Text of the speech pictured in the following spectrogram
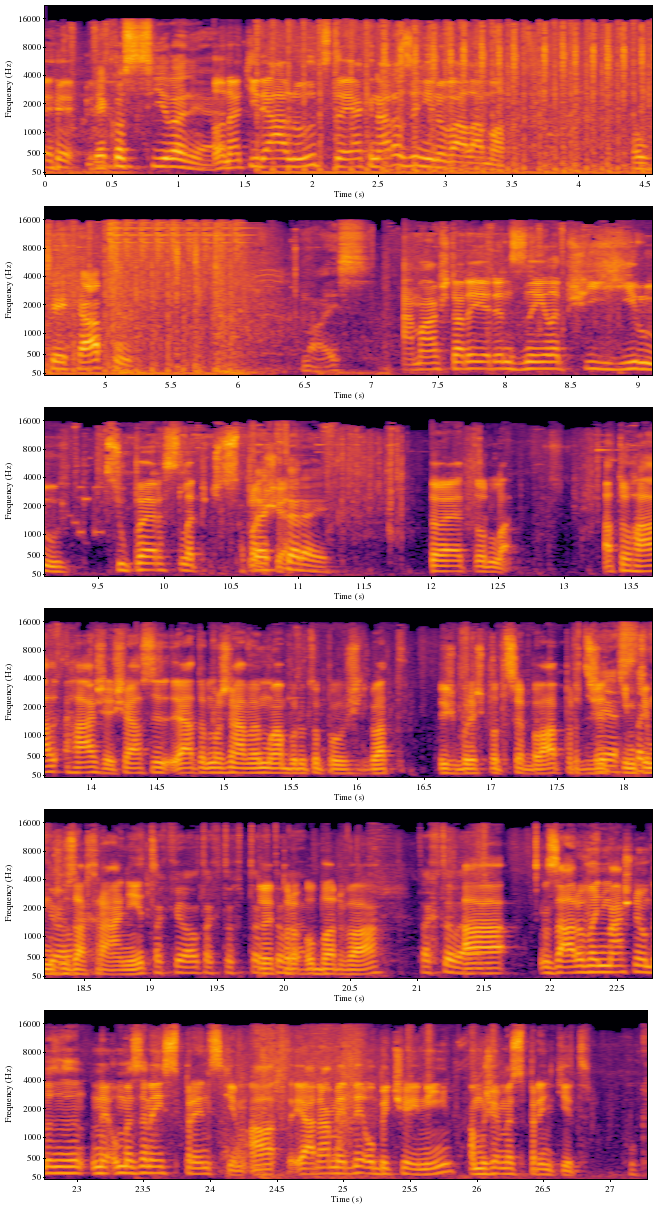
Jako cíleně. Ona ti dá loot, to je jak narozeninová lama. OK, chápu. Nice. A máš tady jeden z nejlepších healů. Super slap A to je který? To je tohle. A to há, hážeš, já, si, já to možná vemu a budu to používat, když budeš potřebovat, protože Yes, tím tě můžu jo. zachránit. Tak jo, tak to, tak to je to pro vem. oba dva. Tak to vem. A zároveň máš neomezen, neomezený sprint s tím. A já dám jedny obyčejný a můžeme sprintit. OK.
